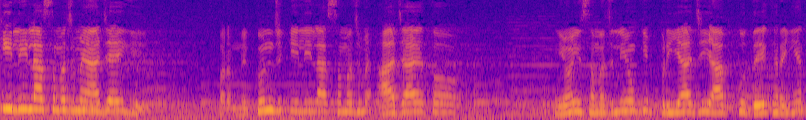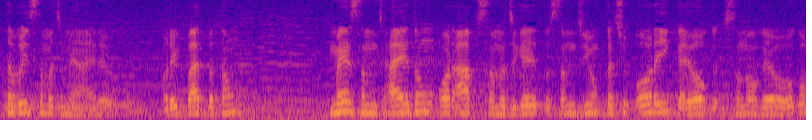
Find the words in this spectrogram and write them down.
की लीला समझ में आ जाएगी। पर निकुंज की लीला समझ में आ जाए तो यूँ ही समझ लियो कि प्रिया जी आपको देख रही हैं तभी समझ में आ रहे हो। और एक बात बताऊँ, मैं समझाए दूँ और आप समझ गए तो समझियो, कुछ और ही कहो सुनो गयो होगो,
